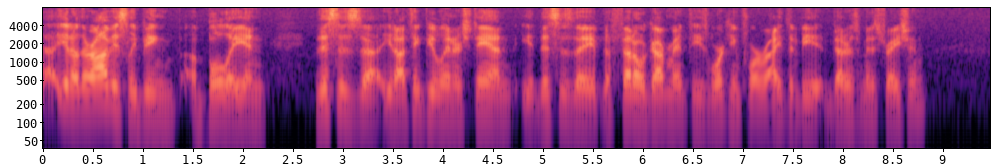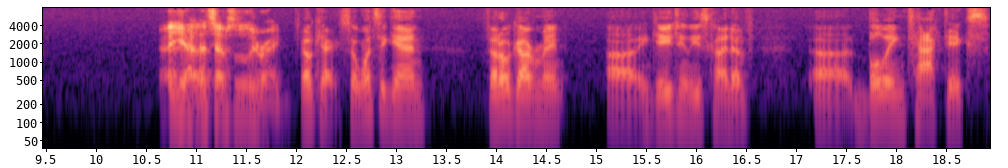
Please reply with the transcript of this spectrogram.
uh, you know, they're obviously being a bully, and this is, uh, you know, I think people understand this is the, the federal government he's working for, right? The v- Veterans Administration? Uh, yeah, that's absolutely right. Okay, so once again, federal government uh, engaging these kind of uh, bullying tactics.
